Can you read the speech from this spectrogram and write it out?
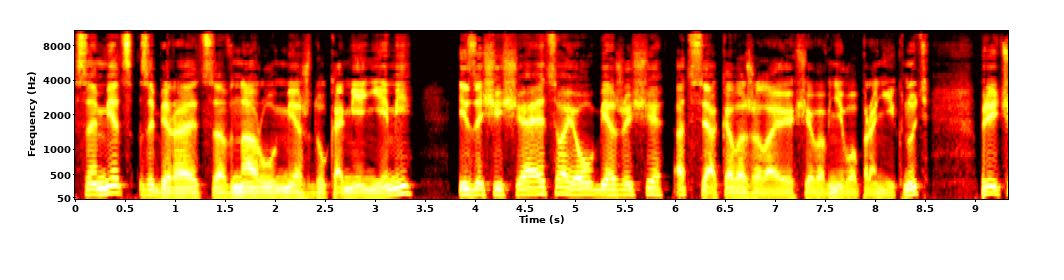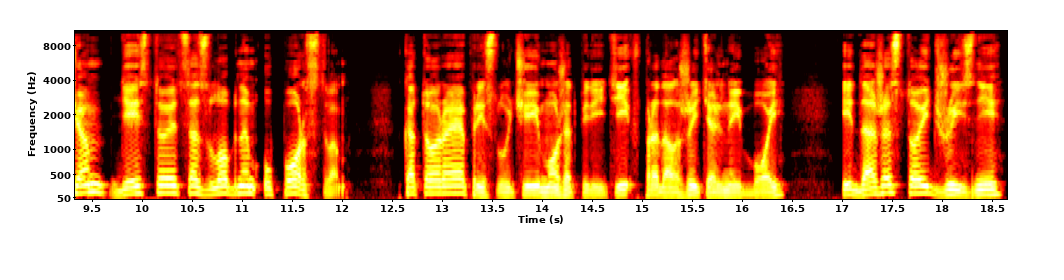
самец забирается в нору между каменьями и защищает свое убежище от всякого желающего в него проникнуть, причем действует со злобным упорством, которое при случае может перейти в продолжительный бой и даже стоить жизни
